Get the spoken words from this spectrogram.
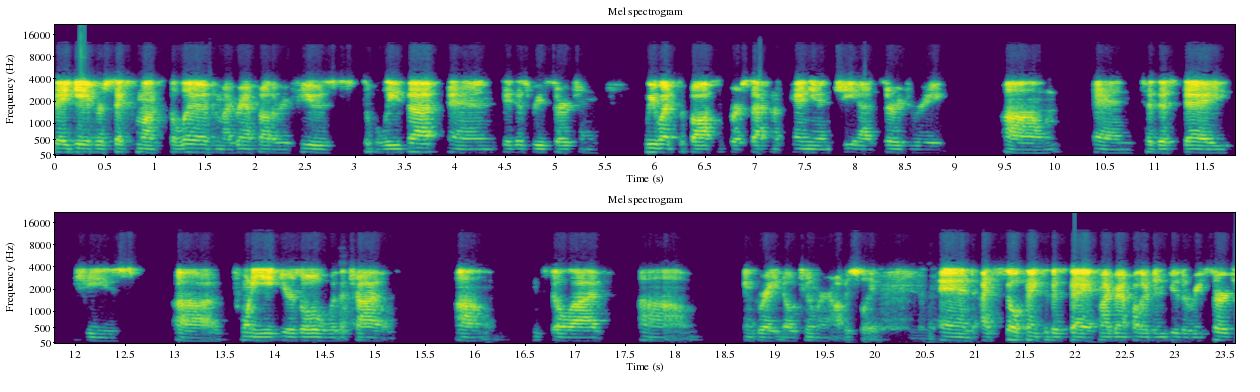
they gave her six months to live, and my grandfather refused to believe that and did his research, and we went to Boston for a second opinion. She had surgery, um, and to this day, she's uh, 28 years old with a child um, and still alive. Um, and great, no tumor, obviously. And I still think to this day, if my grandfather didn't do the research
